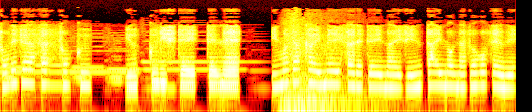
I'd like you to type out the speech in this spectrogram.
それじゃあ早速、ゆっくりしていってね。未だ解明されていない人体の謎5001。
